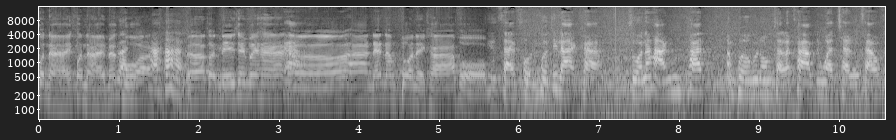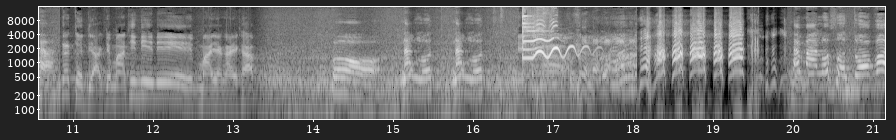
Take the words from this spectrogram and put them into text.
คนไหนแม่ครัวสวัสดีค่ะเออคนนี้ใช่ไหมฮะค่ะเอออ่าแนะนำตัวหน่อยครับผมชื่อสายฝนโพธิราชค่ะสวนอาหารคุณพัฒน์อำเภอพนมสารคามจังหวัดฉะเชิงเทราค่ะ ถ้าเกิดอยากจะมาที่นี่นี่มายังไงครับ ก็นั่งรถนั่งรถอ่าคนนี้ถ้ามารถส่วนตัวก็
